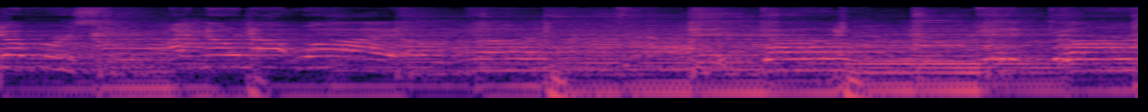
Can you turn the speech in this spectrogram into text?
jumpers, I know not why. Oh no, get gone, get gone.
